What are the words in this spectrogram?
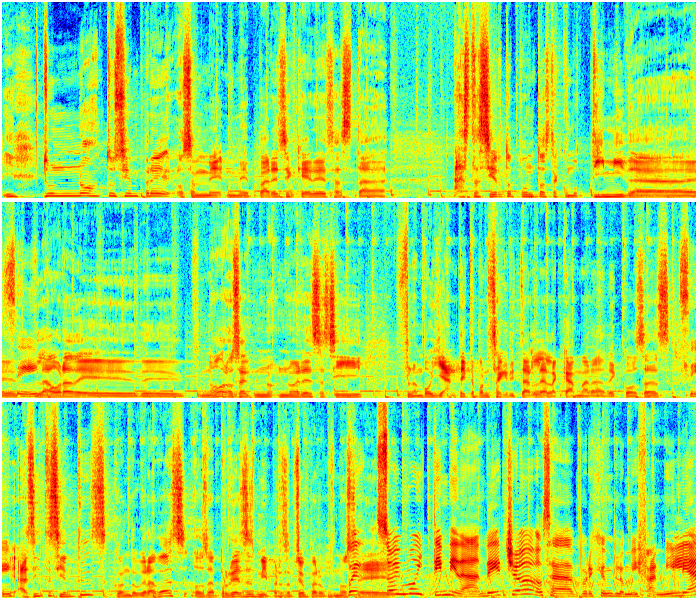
Y tú no, tú siempre, o sea, me, me parece que eres hasta hasta cierto punto, hasta como tímida eh, Sí. la hora de, de- no, o sea, no, no eres así flamboyante y te pones a gritarle a la cámara de cosas. Sí. ¿Así te sientes cuando grabas? O sea, porque esa es mi percepción, pero pues no Pues sé. soy muy tímida. De hecho, o sea, por ejemplo, mi familia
